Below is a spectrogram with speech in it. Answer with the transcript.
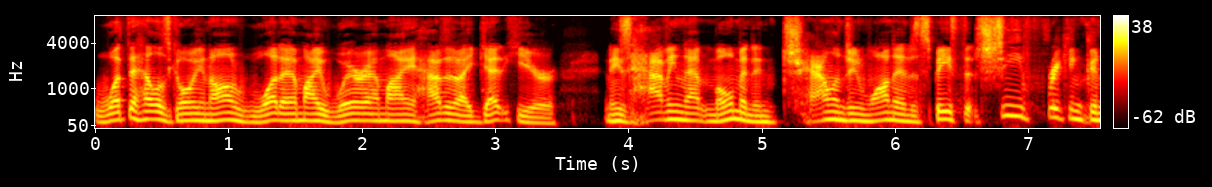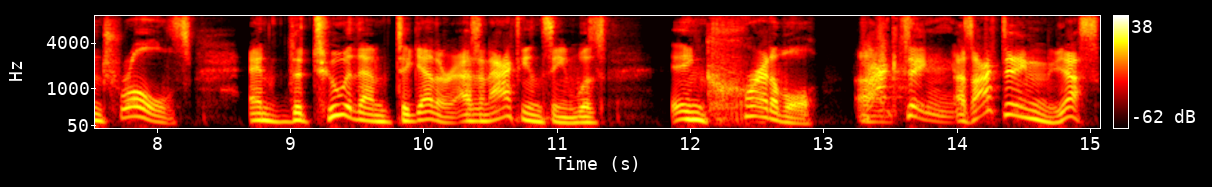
what the hell is going on? What am I? Where am I? How did I get here? And he's having that moment and challenging Wanda in a space that she freaking controls. And the two of them together as an acting scene was incredible. Uh, Acting. as acting, yes.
